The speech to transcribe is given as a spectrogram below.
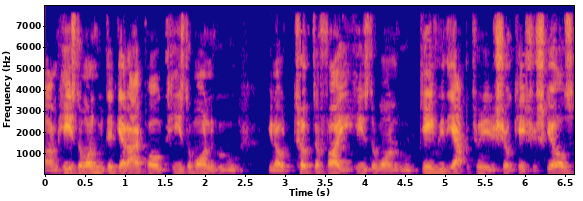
Um, he's the one who did get eye poked. He's the one who, you know, took the fight. He's the one who gave you the opportunity to showcase your skills.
